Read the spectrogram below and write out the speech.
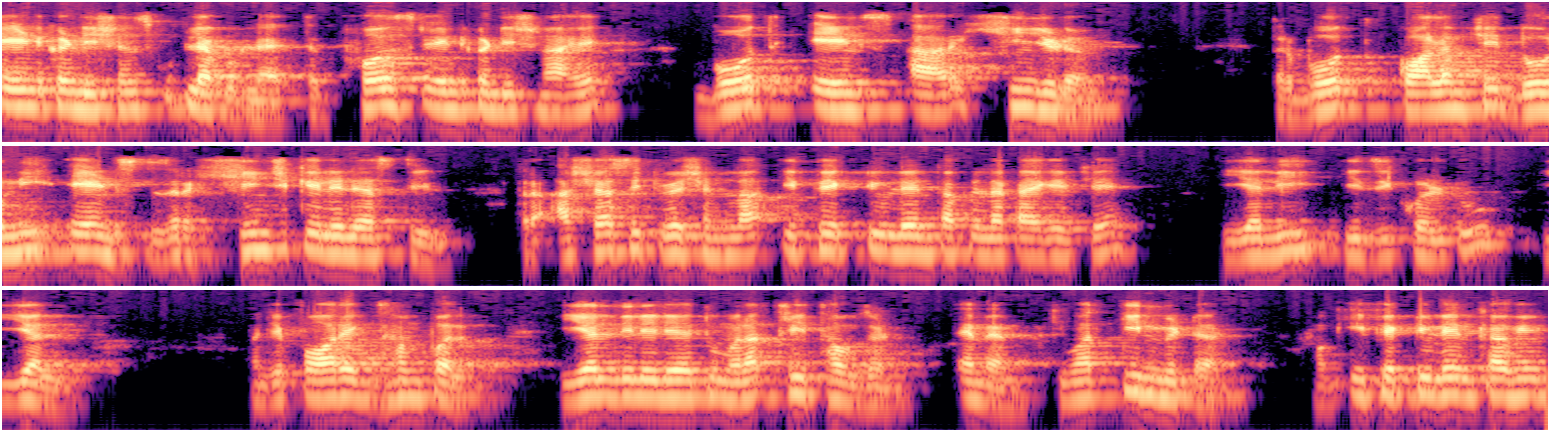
एंड कंडिशन्स कुठल्या कुठल्या आहेत? तर फर्स्ट एंड कंडिशन आहे बोथ एंड्स आर हिंजड तर बोथ कॉलमचे दोन्ही एंड्स जर हिंज केलेले असतील तर अशा सिच्युएशनला इफेक्टिव्ह लेंथ आपल्याला काय घ्यायचे? L E is equal to L म्हणजे फॉर एक्झाम्पल एल दिलेली आहे तुम्हाला थ्री थाउजंड एम एम किंवा तीन मीटर मग इफेक्टिव्ह लेंथ काय होईल?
